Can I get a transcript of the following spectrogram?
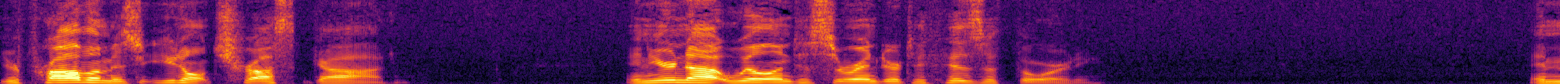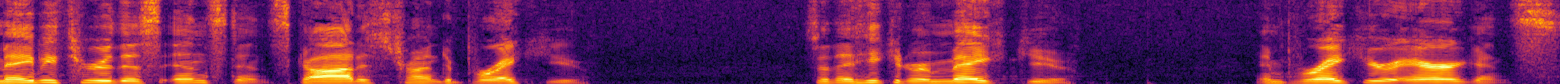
Your problem is that you don't trust God. And you're not willing to surrender to His authority. And maybe through this instance, God is trying to break you so that He can remake you and break your arrogance.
